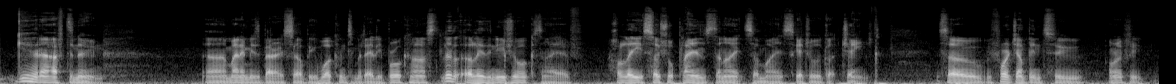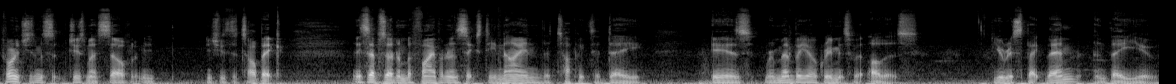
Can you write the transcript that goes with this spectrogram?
Good afternoon. Uh, my name is Barry Selby. Welcome to my daily broadcast. A little earlier than usual because I have holiday social plans tonight, so my schedule got changed. So before I jump into, or actually, before I introduce, myself, let me introduce the topic. This is episode number 569. The topic today is remember your agreements with others. You respect them and they you.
